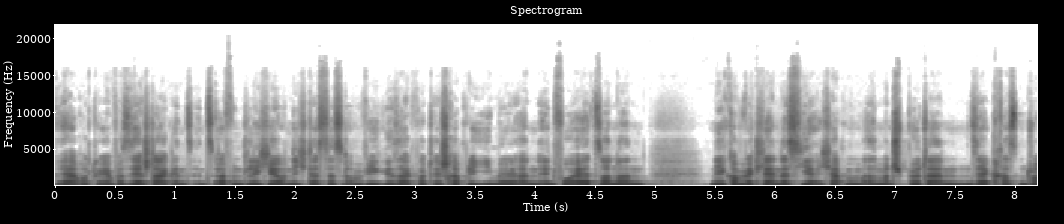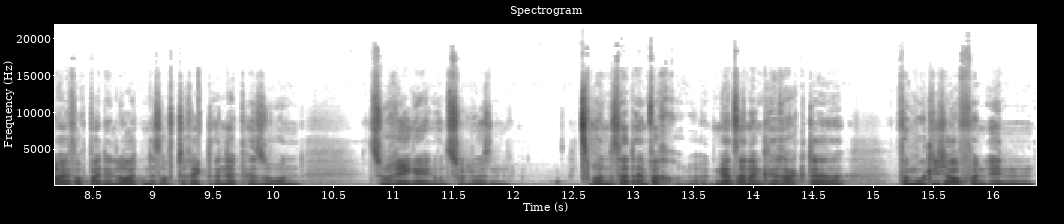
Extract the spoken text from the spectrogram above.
ja, rückt einfach sehr stark ins, ins Öffentliche und nicht, dass das irgendwie gesagt wird, er schreibt eine E-Mail an Info-Ad, sondern nee, komm, wir klären das hier. Ich habe, also man spürt da einen sehr krassen Drive auch bei den Leuten, das auch direkt an der Person zu regeln und zu lösen. Und es hat einfach einen ganz anderen Charakter, vermutlich auch von innen,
